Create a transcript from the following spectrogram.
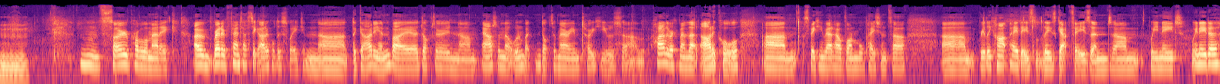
Mm. Mm, so problematic. I read a fantastic article this week in uh, The Guardian by a doctor in um, outer Melbourne, but Dr. Mariam Tokhi was um, highly recommend that article, um, speaking about how vulnerable patients are. Um, really can't pay these these gap fees, and um, we need we need a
